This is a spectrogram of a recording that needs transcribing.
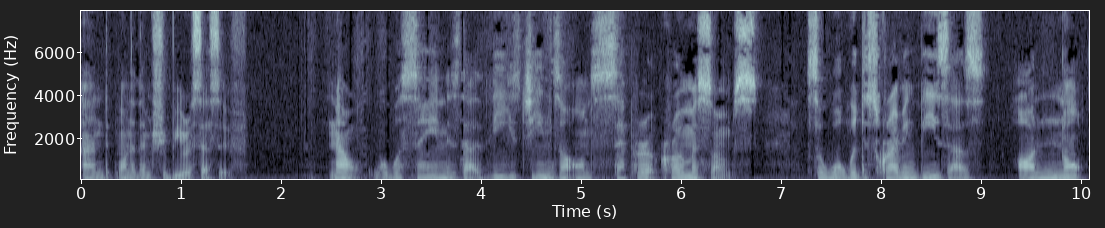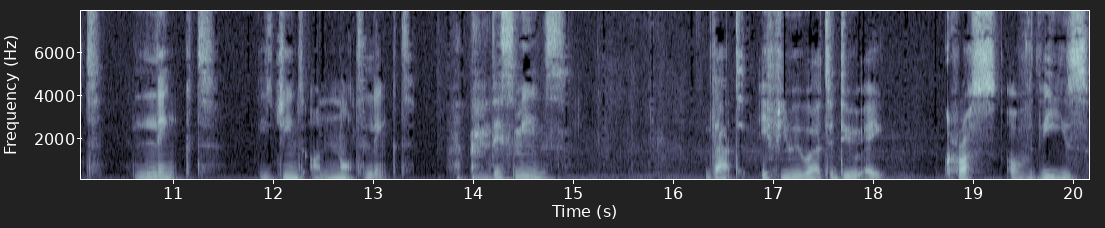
and one of them should be recessive. Now, what we're saying is that these genes are on separate chromosomes. So, what we're describing these as are not linked. These genes are not linked. this means that if you were to do a cross of these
